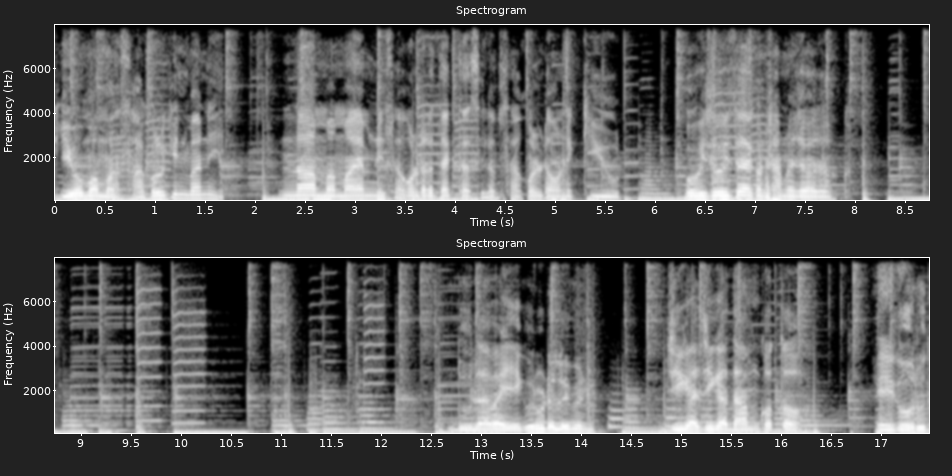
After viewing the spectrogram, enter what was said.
কিও মামা, ছাগল কিনবানি না? মামা, এমনি ছাগলটা দেখতেছিলাম, ছাগলটা অনেক কিউট। হইছে হইছে, এখন সামনে যাওয়া যাক। দুলা ভাই, এই গরুটা লইবেন? জিগা জিগা, দাম কত? এই গরুর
